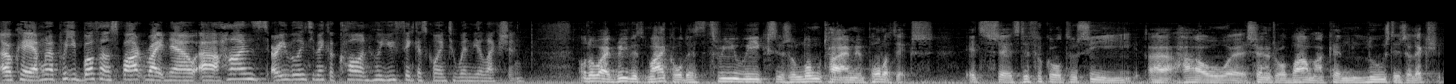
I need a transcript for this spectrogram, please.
Okay, I'm going to put you both on the spot right now. Uh, Hans, are you willing to make a call on who you think is going to win the election? Although I agree with Michael that three weeks is a long time in politics, it's, it's difficult to see uh, how uh, Senator Obama can lose this election.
